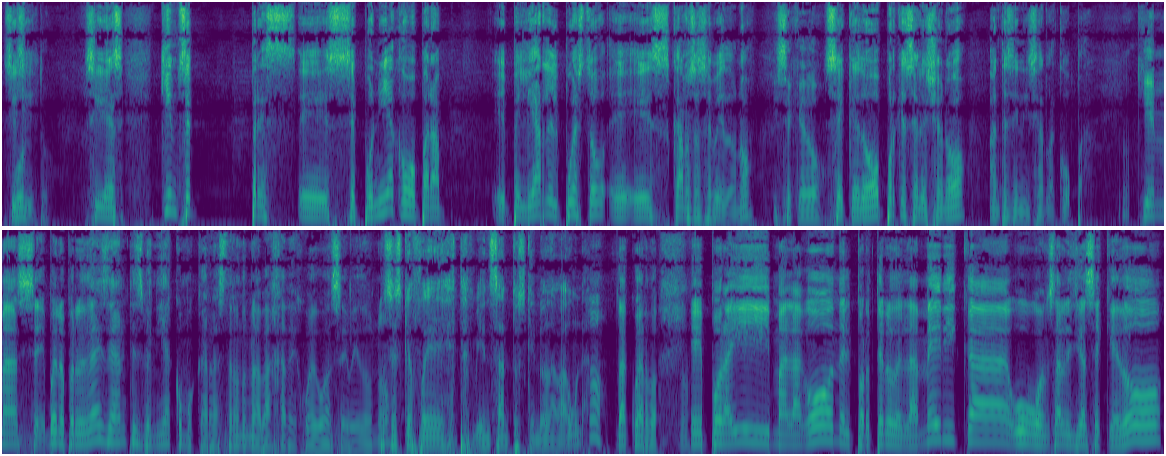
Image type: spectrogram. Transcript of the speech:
Sí, sí. Sí, es. Quien se, pres- eh, se ponía como para eh, pelearle el puesto eh, es Carlos Acevedo, ¿no? Y se quedó. Se quedó porque se lesionó antes de iniciar la Copa. ¿No? ¿Quién más? Eh, bueno, pero desde antes venía como que arrastrando una baja de juego Acevedo, ¿no? Pues es que fue también Santos que no daba una. No, de acuerdo. ¿No? Eh, por ahí Malagón, el portero de la América, Hugo González ya se quedó.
